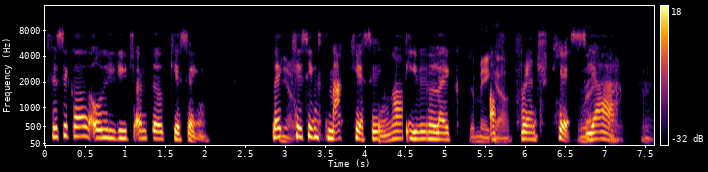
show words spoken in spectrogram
physical, only reach until kissing, like Yeah. kissing, smack kissing, not even like a. French kiss. Right, yeah. right, right.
